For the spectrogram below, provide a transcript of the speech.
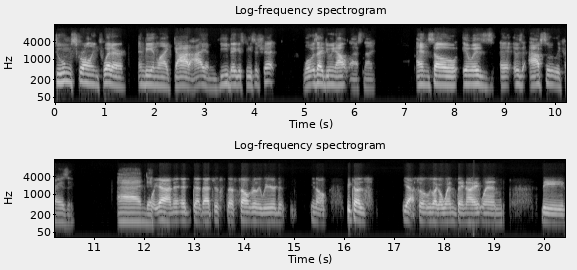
doom scrolling Twitter and being like, God, I am the biggest piece of shit. What was I doing out last night? And so it was it was absolutely crazy. And well, yeah, and it, that, that just that felt really weird, you know, because yeah, so it was like a Wednesday night when the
